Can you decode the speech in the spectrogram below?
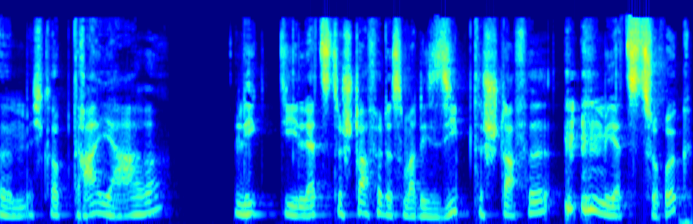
Ähm, ich glaube drei Jahre liegt die letzte Staffel, das war die siebte Staffel, jetzt zurück.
